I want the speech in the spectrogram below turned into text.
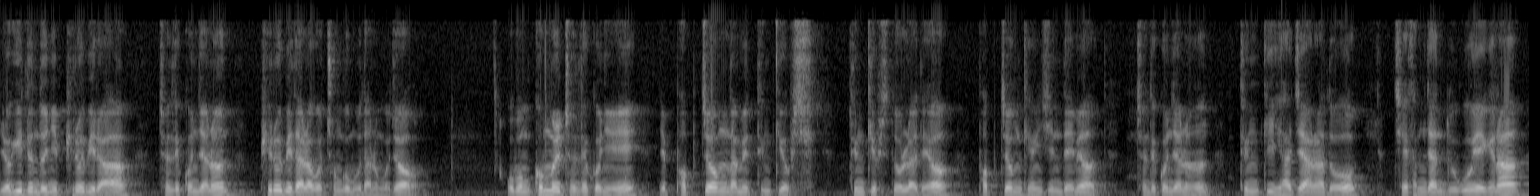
여기 든 돈이 필요비라 전세권자는 필요비 달라고 청구 못하는 거죠. 5번 건물 전세권이 법정 나면 등기 없이 등기 없이 떠올라야 돼요. 법정 갱신되면 전세권자는 등기하지 않아도 제3자 누구에게나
